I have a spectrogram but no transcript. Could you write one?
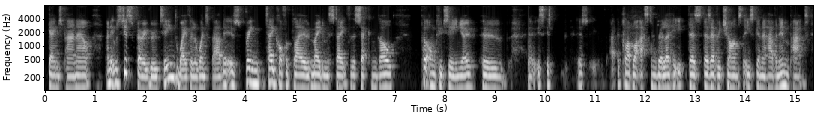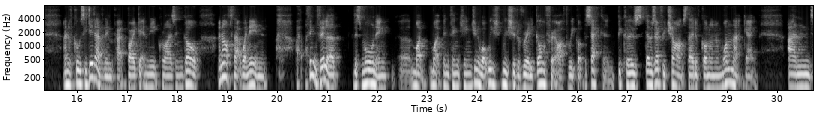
games pan out. And it was just very routine the way Villa went about it. It was bring take off a player who'd made a mistake for the second goal, put on Coutinho, who you know, is, is, is a club like Aston Villa, he, there's there's every chance that he's going to have an impact. And of course, he did have an impact by getting the equalising goal. And after that went in, I think Villa this morning uh, might might have been thinking, do you know what, we sh- we should have really gone for it after we got the second because there was every chance they'd have gone on and won that game, and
